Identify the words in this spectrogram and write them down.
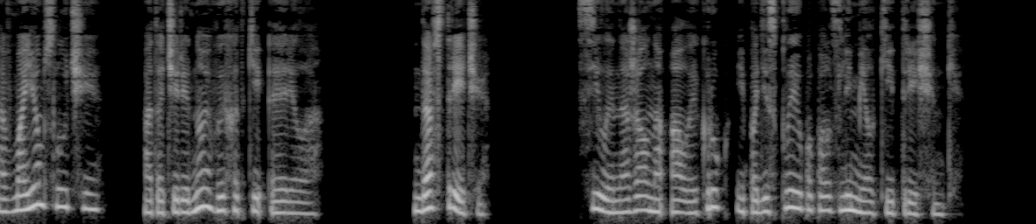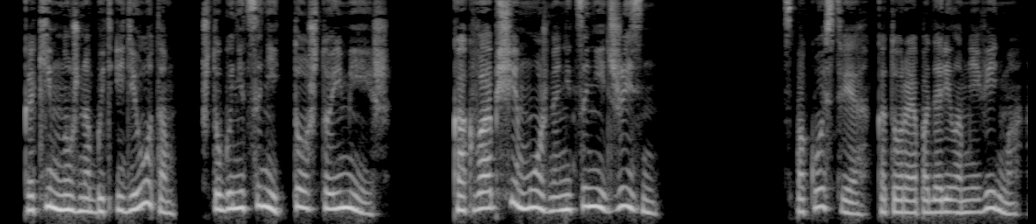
а в моем случае от очередной выходки Эрила. До встречи! Силой нажал на алый круг, и по дисплею поползли мелкие трещинки. Каким нужно быть идиотом, чтобы не ценить то, что имеешь? Как вообще можно не ценить жизнь? Спокойствие, которое подарила мне ведьма,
